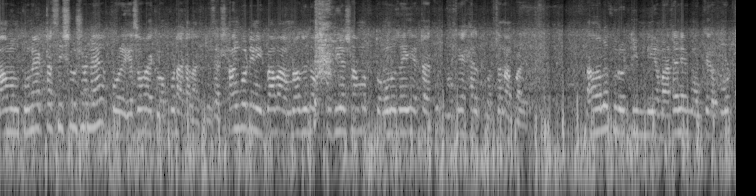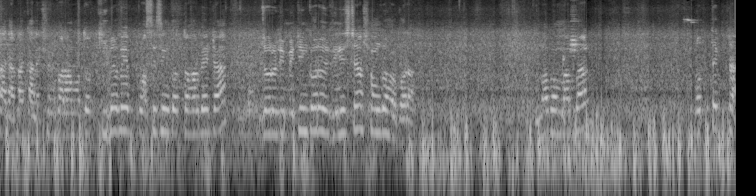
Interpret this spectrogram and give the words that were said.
মামুন কোনো একটা সিচুয়েশনে পড়ে গেছে, ওর এক লক্ষ টাকা লাগতেছে। সাংগঠনিকভাবে আমরা যদি অর্থ দিয়ে সামর্থ্য অনুযায়ী এটা লোকে হেল্প করতে না পারে, তাহলে পুরো টিম নিয়ে মাঠে নেমে ওকে ওর টাকাটা কালেকশন করার মতো কীভাবে প্রসেসিং করতে হবে এটা জরুরি মিটিং করে ওই জিনিসটা সংগ্রহ করা। নবম নাম্বার, প্রত্যেকটা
